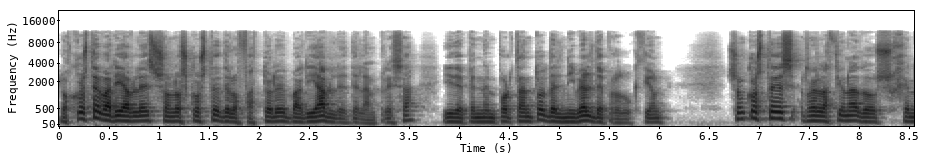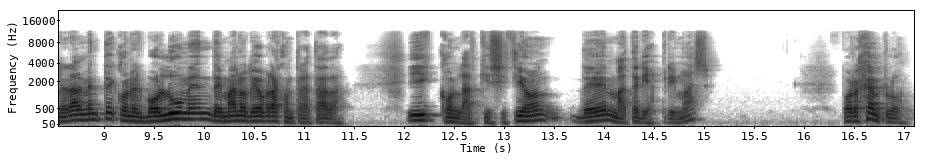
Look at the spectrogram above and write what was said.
Los costes variables son los costes de los factores variables de la empresa y dependen, por tanto, del nivel de producción. Son costes relacionados generalmente con el volumen de mano de obra contratada y con la adquisición de materias primas. Por ejemplo,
